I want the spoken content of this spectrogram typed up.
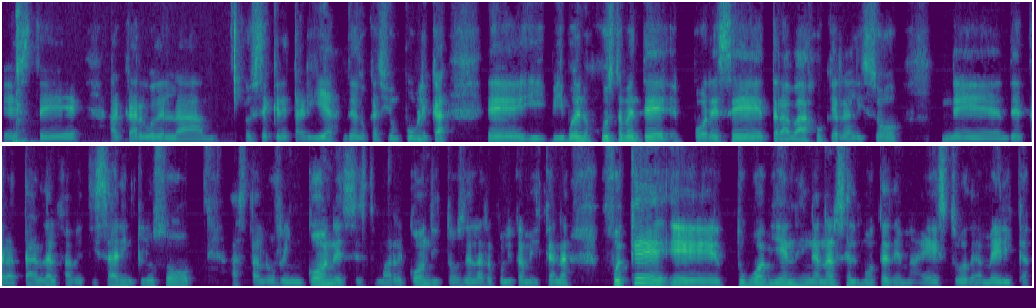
este, a cargo de la Secretaría de Educación Pública. Eh, y, bueno, justamente por ese trabajo que realizó de, tratar de alfabetizar incluso hasta los rincones este, más recónditos de la República Mexicana, fue que eh, tuvo a bien en ganarse el mote de maestro de América.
